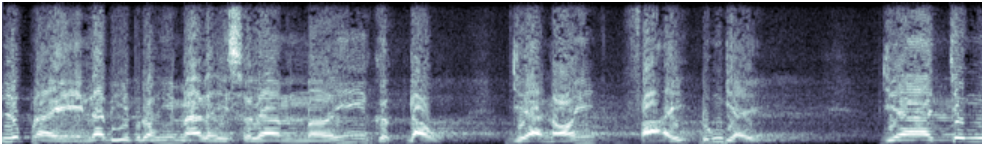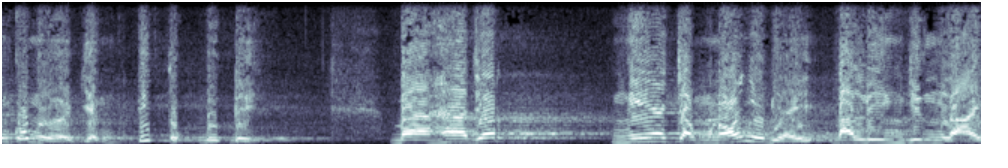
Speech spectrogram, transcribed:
Lúc này Nabi Ibrahim alaihissalam mới gật đầu và nói, phải, đúng vậy. Và chân của người vẫn tiếp tục bước đi. Bà Hajar nghe chồng nói như vậy, bà liền dừng lại,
